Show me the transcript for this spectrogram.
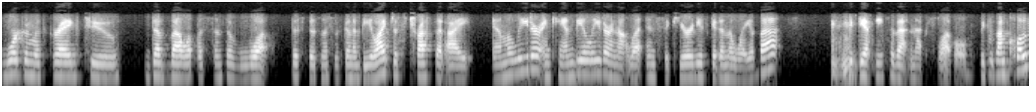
working with Greg to develop a sense of what this business is going to be like. Just trust that I am a leader and can be a leader and not let insecurities get in the way of that Mhm. to get me to that next level because I'm close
